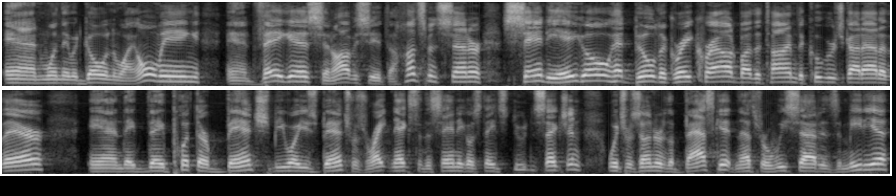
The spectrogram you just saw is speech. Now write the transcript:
and when they would go into Wyoming and Vegas, and obviously at the Huntsman Center, San Diego had built a great crowd by the time the Cougars got out of there. And they, they put their bench, BYU's bench, was right next to the San Diego State student section, which was under the basket, and that's where we sat as the media.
